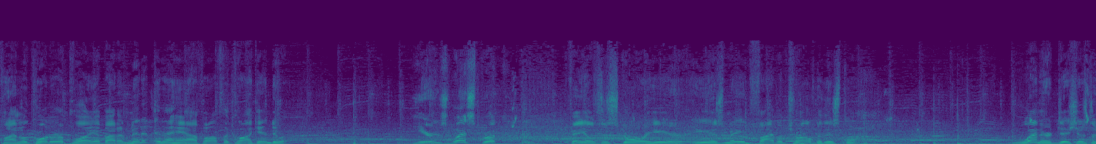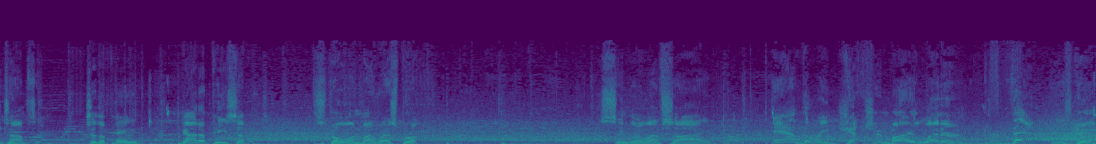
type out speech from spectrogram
Final quarter of play, about a minute and a half off the clock into it. Here's Westbrook. Fails to score here. He has made 5 of 12 to this point. Leonard dishes to Thompson. To the paint. Got a piece of it. Stolen by Westbrook. Singler left side. And the rejection by Leonard. That is good.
